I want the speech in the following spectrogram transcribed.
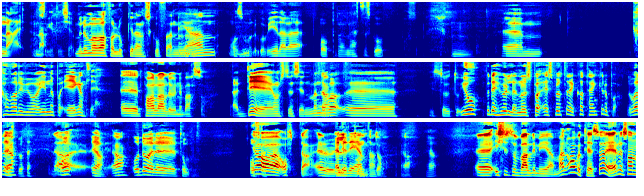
Nei, Nei. sikkert ikke. Men du må i hvert fall lukke den skuffen Mm. igjen, og så må du gå videre, åpne neste skuff. Mm. Um, hva var det vi var inne på egentlig? Eh, parallelle universer. Ja, det er jo en stund siden, men det Ja. var eh, Jo, på det hullet. Når spør, jeg spurte deg hva tenker du på. Det var det Ja. jeg spurte. Og- ja. ja. Og da er det tomt. Ofte. Ja, ofte er det litt Eller det er tomt, da. Eh, ikke så veldig mye. Men av og til så er det sånn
